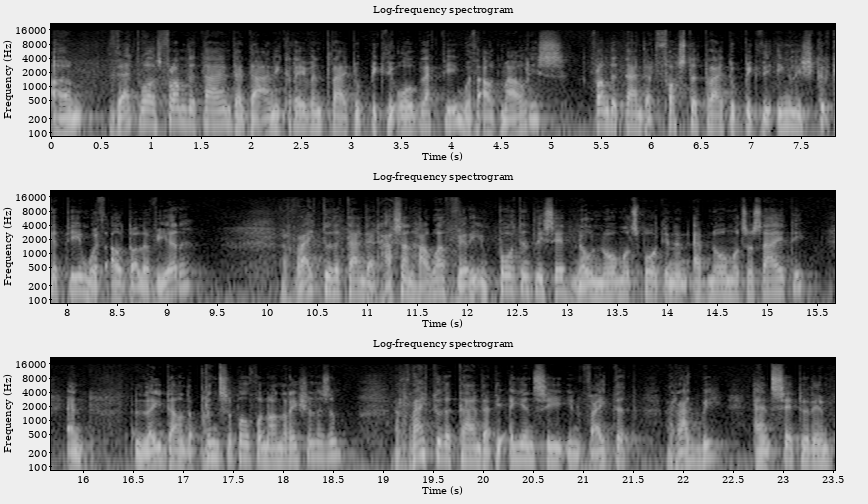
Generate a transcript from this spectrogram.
Um, that was from the time that Danie Craven tried to pick the All Black team without Maurice, from the time that Foster tried to pick the English cricket team without D'Oliveira, right to the time that Hassan Hawa very importantly said no normal sport in an abnormal society and laid down the principle for non-racialism, right to the time that the ANC invited rugby and said to them,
